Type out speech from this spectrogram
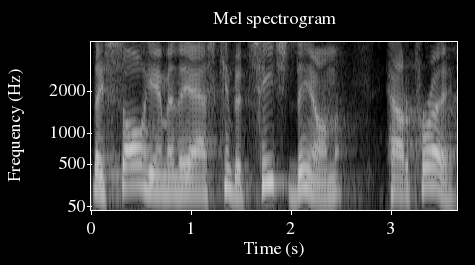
they saw him and they asked him to teach them how to pray.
